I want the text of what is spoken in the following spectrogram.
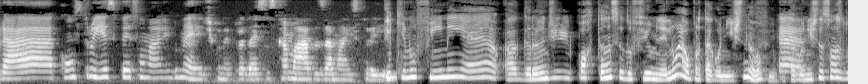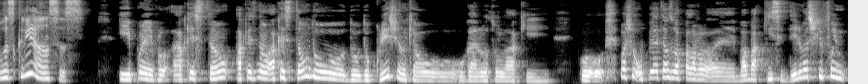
pra construir esse personagem do médico, né? Pra dar essas camadas a mais pra ele. E que no fim nem é a grande importância do filme, né? Ele não é o protagonista Não. do filme. O É. protagonista são as duas crianças. E, por exemplo, a questão. A, que- não, a questão do, do, do Christian, que é o, o garoto lá que. O, o- eu acho que o Pedro até usou a palavra é, babaquice dele, mas acho que foi.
